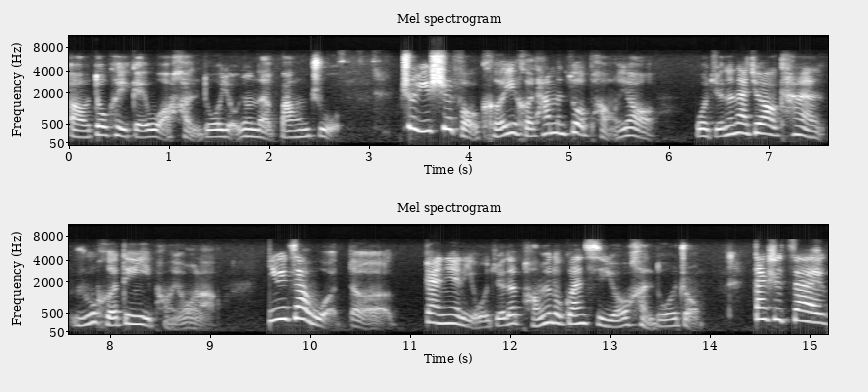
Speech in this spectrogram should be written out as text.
呃，都可以给我很多有用的帮助。至于是否可以和他们做朋友，我觉得那就要看如何定义朋友了。因为在我的概念里，我觉得朋友的关系有很多种。但是在，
